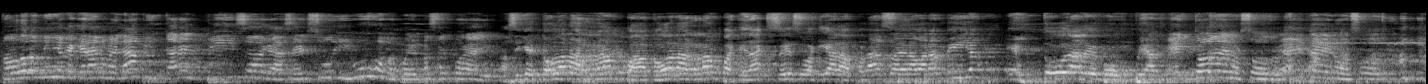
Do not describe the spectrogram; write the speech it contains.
Todos los niños que quieran ¿verdad? pintar el piso y hacer su dibujo, pues pueden pasar por ahí. Así que toda la rampa, toda la rampa que da acceso aquí a la plaza de la barandilla es toda de pompear. Es todo de nosotros, es de nosotros.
